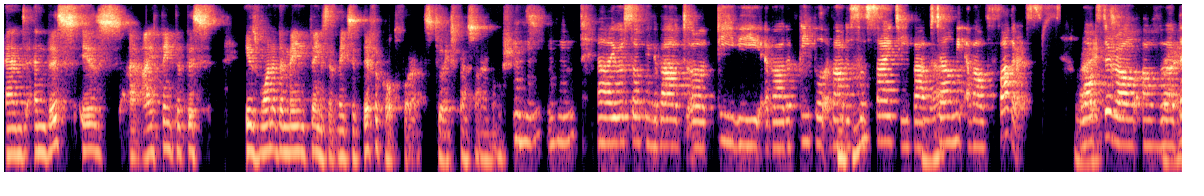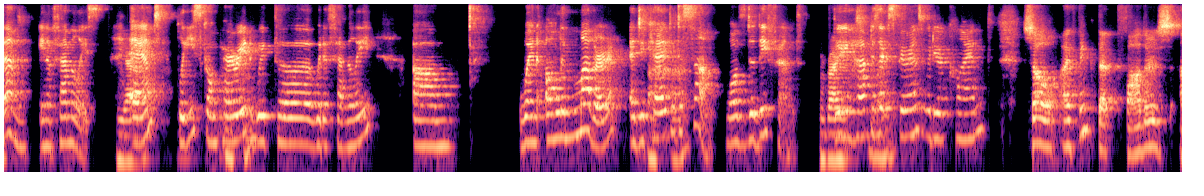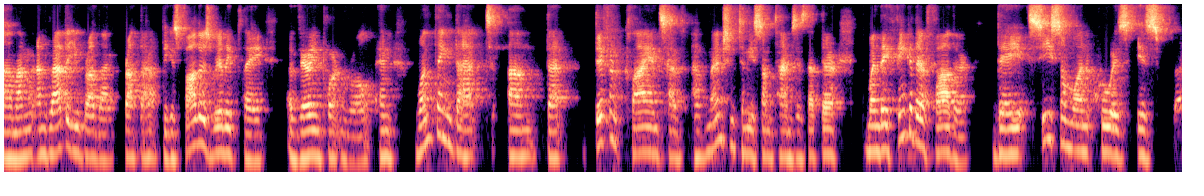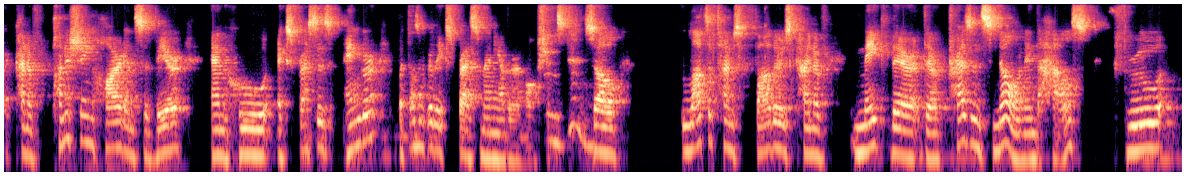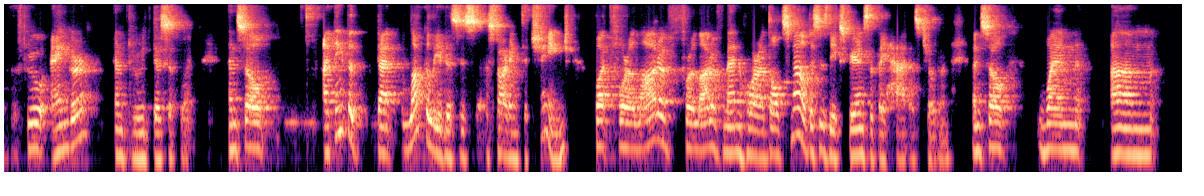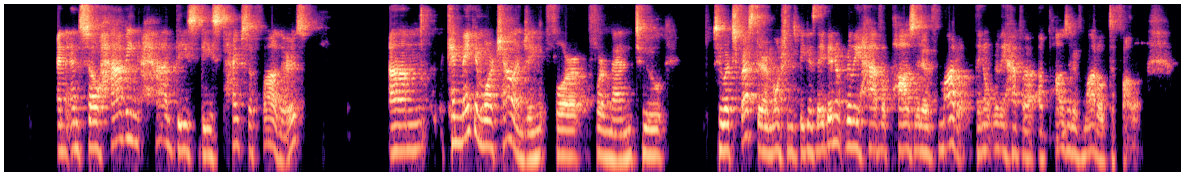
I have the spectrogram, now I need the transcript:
and and this is i think that this is one of the main things that makes it difficult for us to express our emotions. Mm-hmm, mm-hmm. Uh, you were talking about uh, TV, about the people, about mm-hmm. the society, but yeah. tell me about fathers. Right. What's the role of uh, right. them in a families? Yeah. And please compare it mm-hmm. with uh, with a family. Um, when only mother educated uh-huh. a son, what's the difference? Right. Do you have this right. experience with your client? So I think that fathers, um, I'm, I'm glad that you brought that brought that up because fathers really play a very important role. And one thing that um, that different clients have have mentioned to me sometimes is that they're when they think of their father, they see someone who is is kind of punishing hard and severe and who expresses anger but doesn't really express many other emotions. Mm-hmm. So lots of times fathers kind of make their their presence known in the house through through anger and through discipline. And so I think that that luckily this is starting to change but for a lot of for a lot of men who are adults now this is the experience that they had as children and so when um, and and so having had these these types of fathers um, can make it more challenging for for men to to express their emotions because they didn't really have a positive model. They don't really have a, a positive model to follow.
